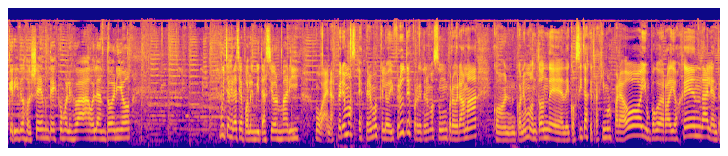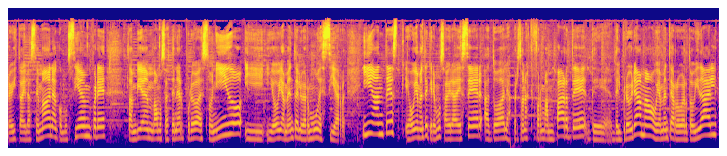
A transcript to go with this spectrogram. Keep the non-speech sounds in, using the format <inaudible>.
queridos oyentes, ¿cómo les va? Hola Antonio. Muchas gracias por la invitación, Mari. Bueno, esperemos, esperemos que lo disfrutes porque tenemos un programa con, con un montón de, cositas que trajimos para hoy, un poco de radio agenda, la entrevista de la semana, como siempre. También vamos a tener prueba de sonido y, obviamente el Bermú de cierre. Y antes, eh, obviamente queremos agradecer a todas las personas que forman parte de, del programa, obviamente a Roberto Vidal.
